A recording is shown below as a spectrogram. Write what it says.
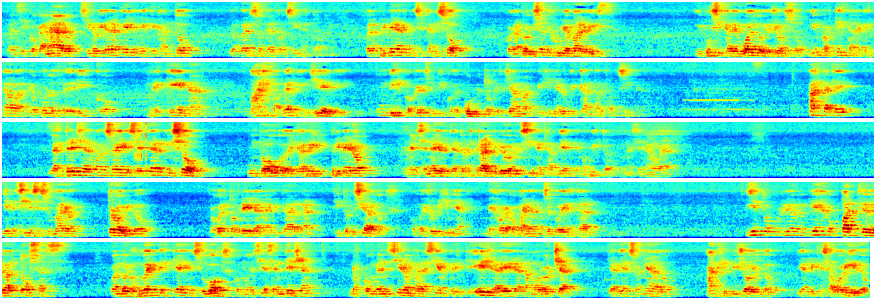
Francisco Canaro, sin olvidar aquel en el que cantó los versos de Alfonsina Stone. Fue la primera que musicalizó con la producción de Julio Marvis y música de Waldo Belloso y una orquesta en la que estaba Leopoldo Federico, Requena, Bafa, Berlingeri, un disco que es un disco de culto que se llama Virginia Luque canta Alfonsina. Hasta que la estrella de Buenos Aires se eternizó junto a Hugo del Carril, primero en el escenario del Teatro Astral y luego en el cine también, hemos visto una escena ahora. Y en el cine se sumaron Troilo, Roberto Grela en la guitarra, Tito Luciano, como dijo Virginia, mejor acompañado no se podía estar y esto ocurrió en un viejo patio de baldosas, cuando los duendes que hay en su voz, como decía Centella, nos convencieron para siempre que ella era la morocha que habían soñado Ángel Villoldo y Enrique Saborido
